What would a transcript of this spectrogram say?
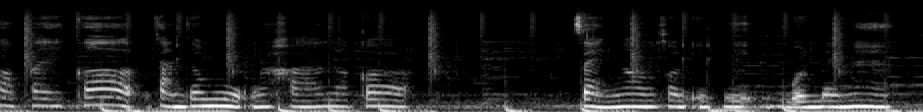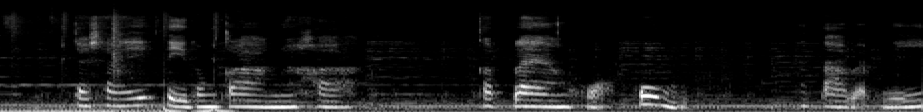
ต่อไปก็สันจมูกนะคะ แล้วก็แสงเงาส่วนอื่นๆ บนใบหน้า จะใช้สีตรงกลางนะคะ กับแปรงหัวปุ่มหน้าตาแบบนี้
